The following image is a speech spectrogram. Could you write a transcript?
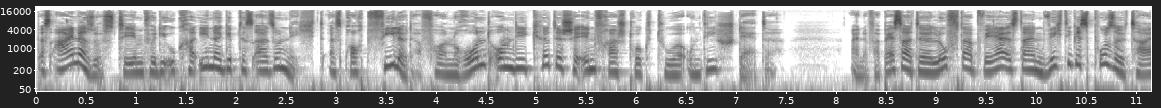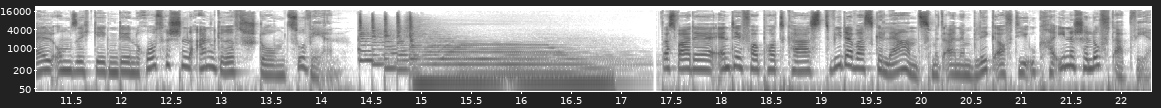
Das eine System für die Ukraine gibt es also nicht. Es braucht viele davon rund um die kritische Infrastruktur und die Städte. Eine verbesserte Luftabwehr ist ein wichtiges Puzzleteil, um sich gegen den russischen Angriffssturm zu wehren. Das war der NTV-Podcast Wieder was gelernt mit einem Blick auf die ukrainische Luftabwehr.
